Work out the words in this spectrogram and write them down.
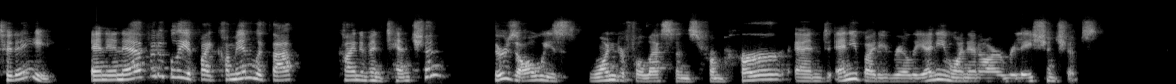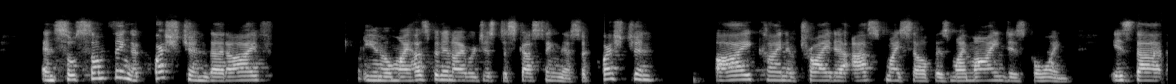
today? And inevitably, if I come in with that kind of intention, there's always wonderful lessons from her and anybody really, anyone in our relationships. And so, something, a question that I've, you know, my husband and I were just discussing this, a question I kind of try to ask myself as my mind is going is that,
